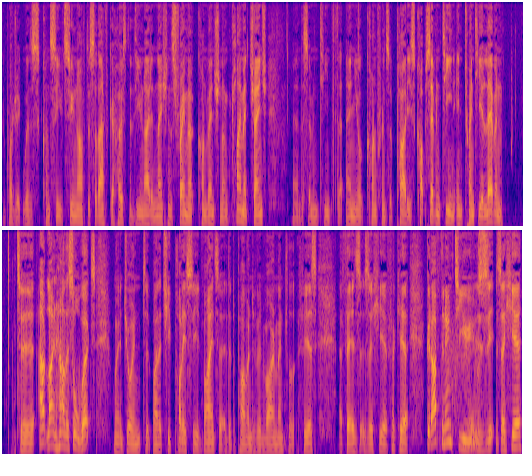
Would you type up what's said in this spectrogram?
The project was conceived soon after South Africa hosted the United Nations Framework Convention on Climate Change uh, the 17th Annual Conference of Parties, COP17 in 2011. To outline how this all works, we're joined by the Chief Policy Advisor at the Department of Environmental Affairs, Affairs Zahir Fakir. Good afternoon to you, Zahir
